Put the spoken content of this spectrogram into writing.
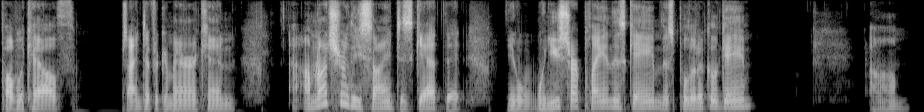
public health, Scientific American. I'm not sure these scientists get that. You know, when you start playing this game, this political game, um,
